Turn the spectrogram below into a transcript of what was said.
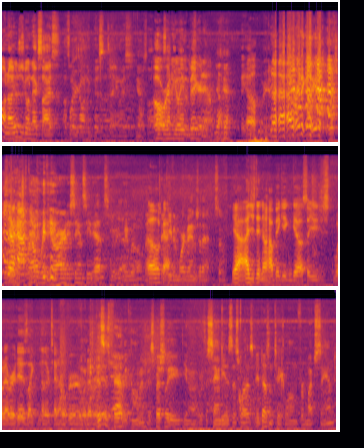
Oh no, you'll just go next size. That's why you're going new pistons anyways. Yeah. So Oh, we're gonna go not even bigger now. yeah, yeah. Oh, We're gonna- we're gonna go even. So Well, with your already CNC heads, we, we will. That'll Oh, okay. Take even more advantage of that. So Yeah, I just didn't know how big you can go. So you just whatever it is, like another ten over or whatever. this it is fairly common, especially you know with the sandy as this was. It doesn't take long for much sand.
